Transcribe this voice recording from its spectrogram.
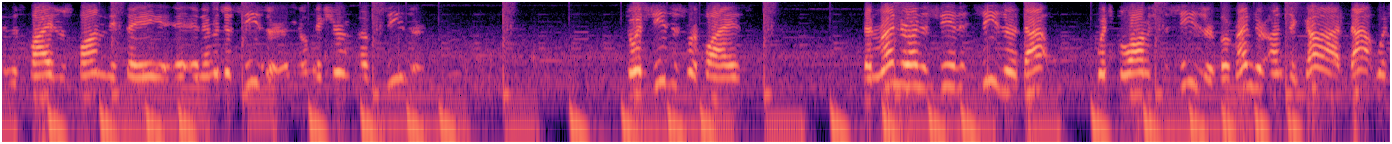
And the spies respond and they say an image of Caesar, you know, picture of Caesar. To which Jesus replies, then render unto Caesar that which belongs to Caesar, but render unto God that which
